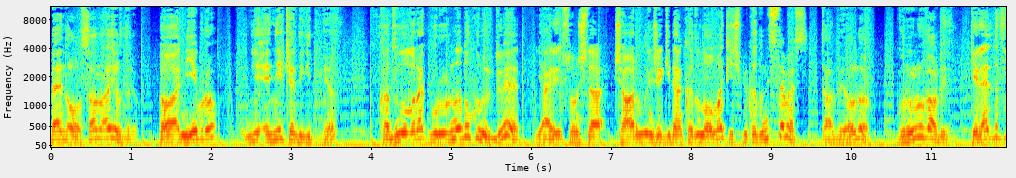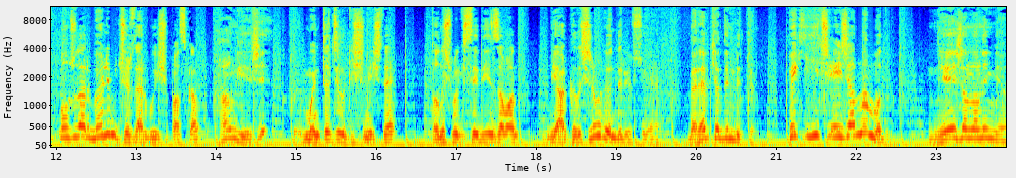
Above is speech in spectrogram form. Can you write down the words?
Ben olsan hayırdırım. Aa niye bro? Niye, e, niye kendi gitmiyor? Kadın olarak gururuna dokunur değil mi? Yani sonuçta çağrılınca giden kadın olmak hiçbir kadın istemez. Tabii oğlum. Gururum var benim. Genelde futbolcular böyle mi çözer bu işi Pascal? Hangi işi? Manitacılık işini işte. Tanışmak istediğin zaman bir arkadaşını mı gönderiyorsun yani? Ben hep kendim bittim. Peki hiç heyecanlanmadın? Niye heyecanlanayım ya?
